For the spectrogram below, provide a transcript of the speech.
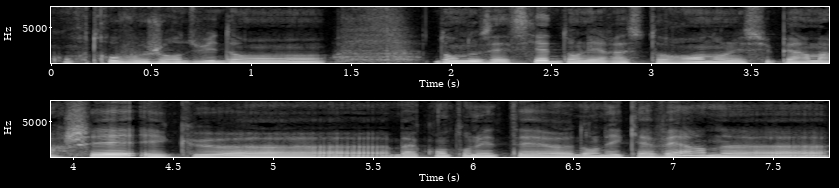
qu'on retrouve aujourd'hui dans nos assiettes, dans les restaurants, dans les supermarchés, et que euh, bah, quand on était euh, dans les cavernes,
